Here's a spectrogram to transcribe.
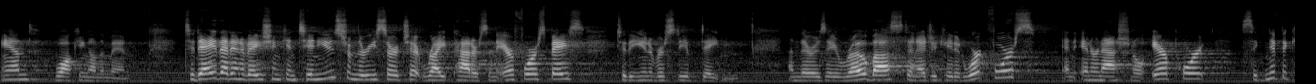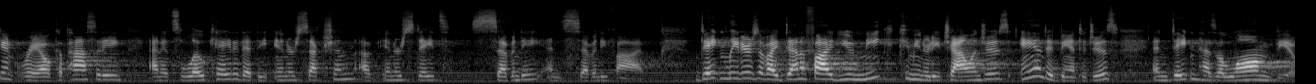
and walking on the moon. Today, that innovation continues from the research at Wright-Patterson Air Force Base to the University of Dayton. And there is a robust and educated workforce, an international airport, significant rail capacity, and it's located at the intersection of Interstates 70 and 75. Dayton leaders have identified unique community challenges and advantages, and Dayton has a long view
